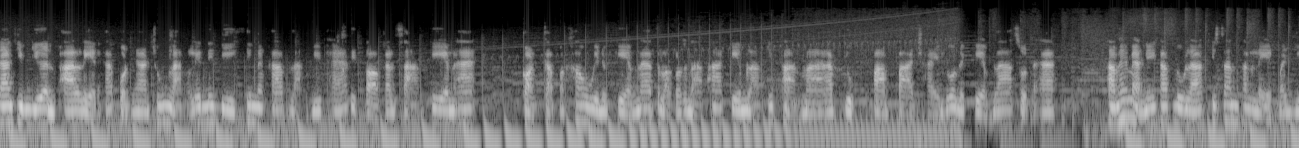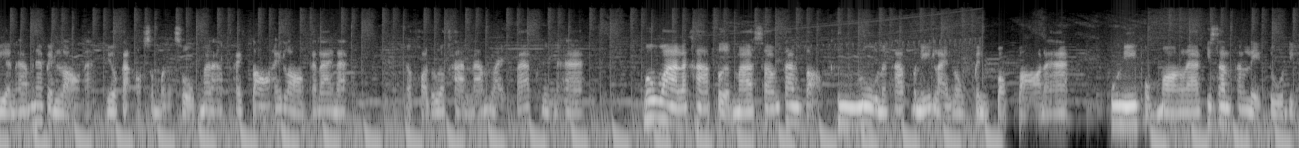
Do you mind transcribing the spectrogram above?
ด้านทีมเยือนพาเลทนะครับผลงานช่วงหลังเล่นได้ดีขึ้นนะครับ หลังมีแพ้ติดต่อกัน 3 เกมนะฮะก่อนกลับมาเข้าวินเกมหน้าตลอดการสนาม5เกมหลังที่ผ่านมาครับอยู่ความปาชัยร่วมในเกมล่าสุดนะฮะทำให้แมตช์นี้ครับดูแล้วพิสตันพันเลทมาเยือนนะครับไม่ได้เป็นรองนะมีโอกาสออกเสมอสูงมากนะครับใครต่อให้รองก็ได้นะเดี๋ยวขอดูราคาน้ำไหลแป๊บนึงนะฮะเมื่อวานราคาเปิดมาซา u t ตันต่อครึ่งลูกนะครับ วันนี้ไหลลงเป็นปอๆนะฮะ คู่นี้ผมมองแล้วที่ซันพันเลทดูดี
